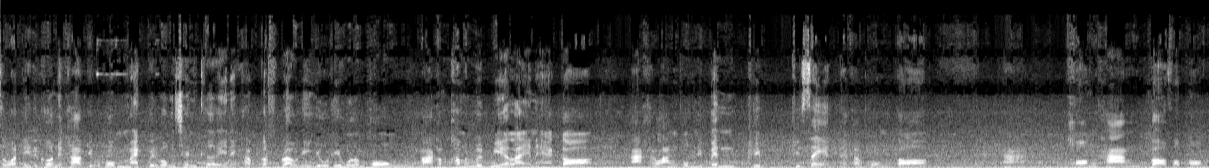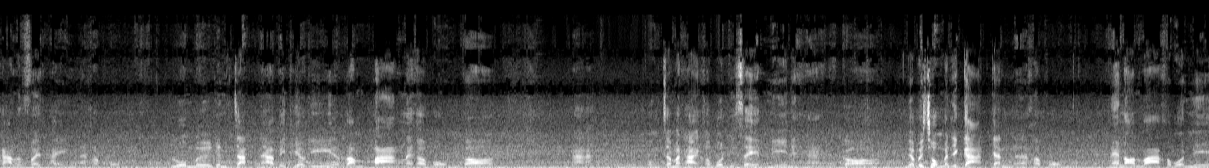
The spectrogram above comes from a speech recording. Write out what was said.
สวัสดีทุกคนนะครับ อยู่กับผมแม็กเป็นพงษ์เช่นเคยนะครับ ก็สำหรับวันนี้อยู่ที่หัวลำพงมาค่ำๆมันมืดมีอะไรนะฮะ ก็ข้างหลังผมนี่เป็นทริปพิเศษนะครับผมก็ของทางกฟผการรถไฟไทยนะครับผมร่วมมือกันจัดนะไปเที่ยวที่ลำปางนะครับผมก็ผมจะมาถ่ายขบวนพิเศษนี้นะฮะก็เดี๋ยวไปชมบรรยากาศกันนะครับผมแน่นอนว่าขบวนนี้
